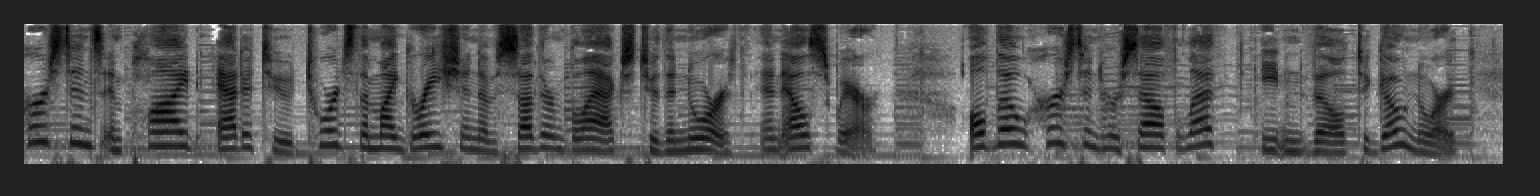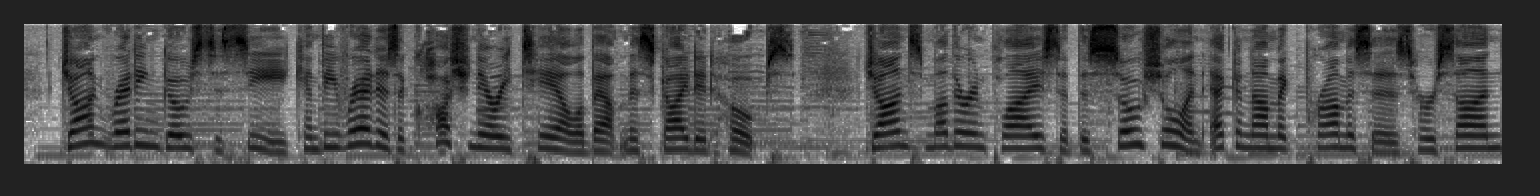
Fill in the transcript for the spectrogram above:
Hurston's implied attitude towards the migration of Southern blacks to the North and elsewhere. Although Hurston herself left Eatonville to go north, John Redding Goes to Sea can be read as a cautionary tale about misguided hopes. John's mother implies that the social and economic promises her son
